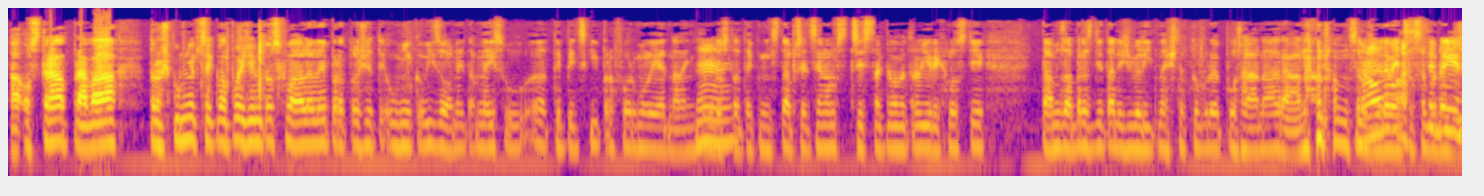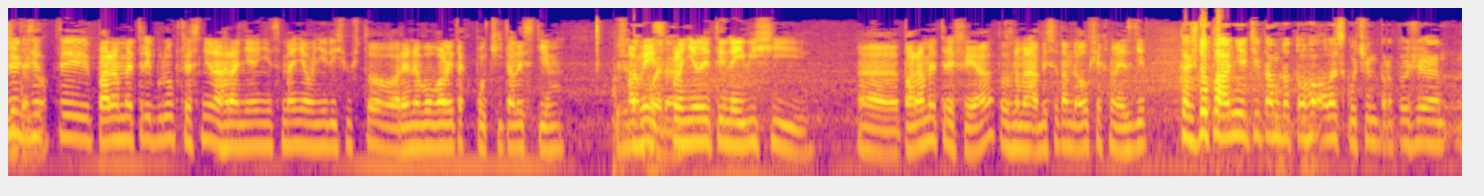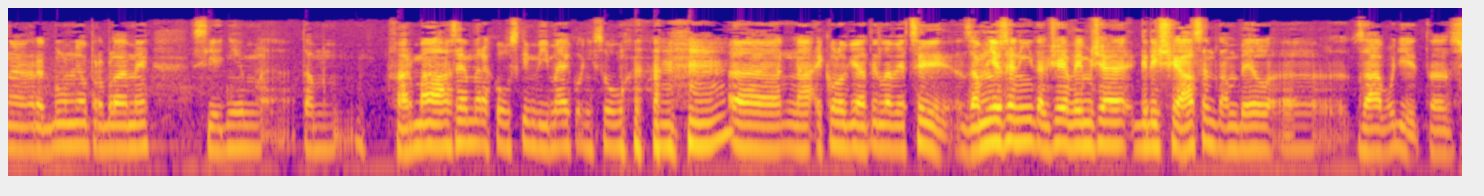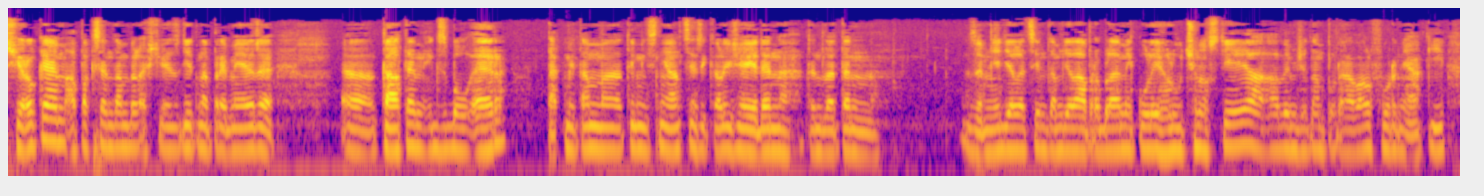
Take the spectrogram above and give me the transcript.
a ostrá prava, trošku mě překvapuje, že jim to schválili, protože ty únikové zóny tam nejsou eh, typický pro Formuli 1, není tam hmm. dostatek místa, přeci jenom z 300 km rychlosti tam zabrzdit a když vylítneš, tak to bude pořádná rána, tam se no, neví, co se bude dít. Řekl, jako. že ty parametry budou přesně na hraně, nicméně oni, když už to renovovali, tak počítali s tím, že aby pojede. splnili ty nejvyšší Eh, parametry FIA, to znamená, aby se tam dalo všechno jezdit. Každopádně ti tam do toho ale skočím, protože eh, Red Bull měl problémy s jedním eh, tam farmářem rakouským, víme, jak oni jsou mm-hmm. na ekologii a tyhle věci zaměřený, takže vím, že když já jsem tam byl závodit s Širokem a pak jsem tam byl ještě jezdit na premiéře KTM X-Bow R, tak mi tam ty místňáci říkali, že jeden tenhle ten zemědělec jim tam dělá problémy kvůli hlučnosti a, a vím, že tam podával furt nějaký eh,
